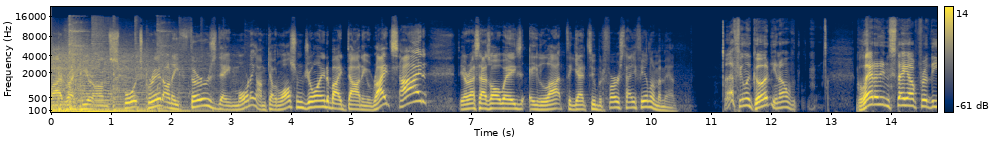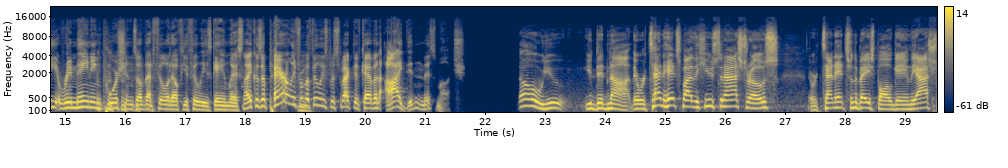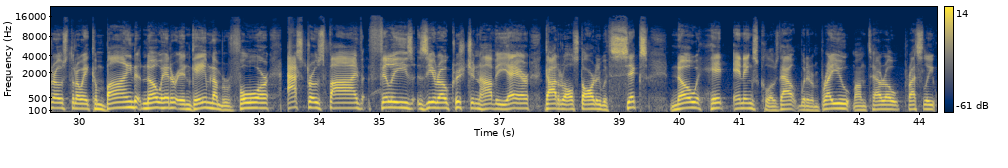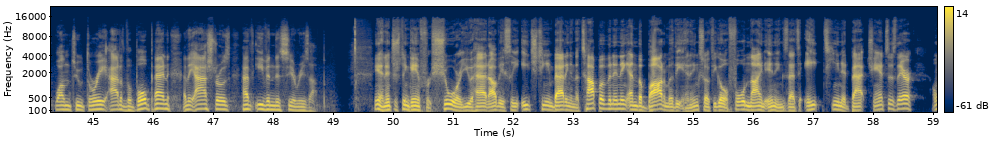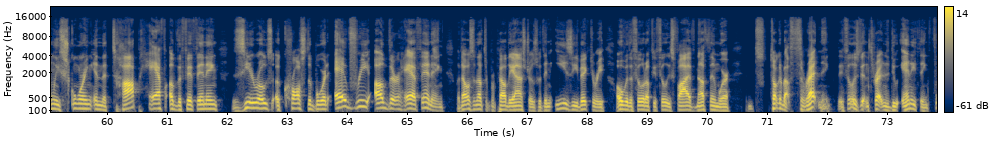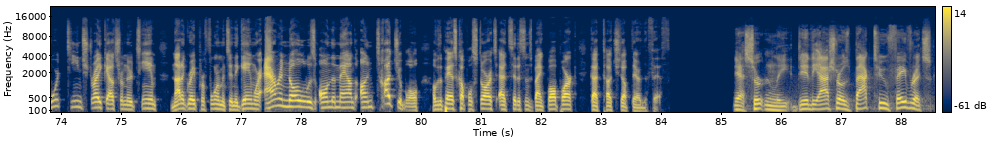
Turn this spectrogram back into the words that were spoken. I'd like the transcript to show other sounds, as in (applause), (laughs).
Live right here on Sports Grid on a Thursday morning. I'm Kevin Wallstrom, joined by Donnie Rightside. DRS, as always, a lot to get to. But first, how you feeling, my man? Uh, feeling good. You know, glad I didn't stay up for the remaining (laughs) portions of that Philadelphia Phillies game last night because apparently, from a Hmm. Phillies perspective, Kevin, I didn't miss much. No, you you did not. There were 10 hits by the Houston Astros. There were 10 hits from the baseball game. The Astros throw a combined no hitter in game number four. Astros five, Phillies zero. Cristian Javier got it all started with six no hit innings. Closed out with Abreu, Montero, Pressly, one, two, three out of the bullpen. And the Astros have evened this series up. Yeah, an interesting game for sure. You had obviously each team batting in the top of an inning and the bottom of the inning. So if you go a full nine innings, that's 18 at bat chances there. Only scoring in the top half of the fifth inning, zeros across the board every other half inning. But that was enough to propel the Astros with an easy victory over the Philadelphia Phillies 5 nothing. where talking about threatening, the Phillies didn't threaten to do anything. 14 strikeouts from their team. Not a great performance in a game where Aaron Nola was on the mound, untouchable over the past couple starts at Citizens Bank Ballpark. Got touched up there in the fifth. Yeah, certainly did. The Astros back to favorites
